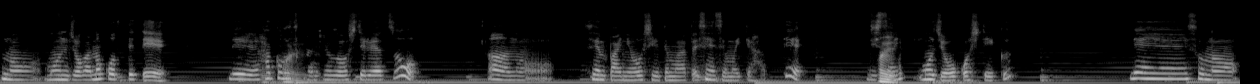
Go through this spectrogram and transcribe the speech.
その、文書が残ってて、で、博物館に所蔵してるやつを、はい、あの、先輩に教えてもらったり、先生もいてはって、実際に文字を起こしていく。はい、で、その、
